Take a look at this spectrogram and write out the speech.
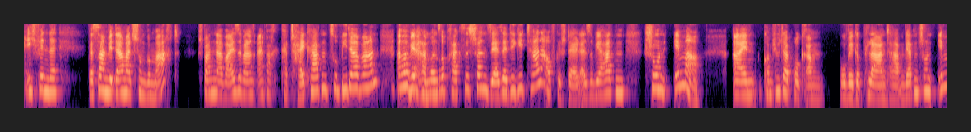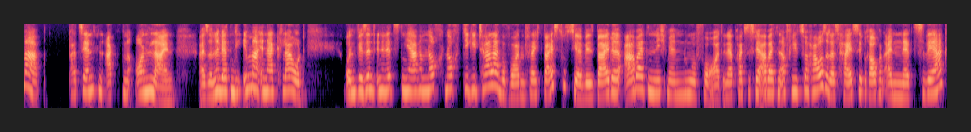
ich finde, das haben wir damals schon gemacht. Spannenderweise, weil uns einfach Karteikarten zuwider waren. Aber wir haben unsere Praxis schon sehr, sehr digital aufgestellt. Also wir hatten schon immer ein Computerprogramm, wo wir geplant haben. Wir hatten schon immer Patientenakten online. Also ne, wir hatten die immer in der Cloud. Und wir sind in den letzten Jahren noch, noch digitaler geworden. Vielleicht weißt du es ja, wir beide arbeiten nicht mehr nur vor Ort in der Praxis, wir arbeiten auch viel zu Hause. Das heißt, wir brauchen ein Netzwerk,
